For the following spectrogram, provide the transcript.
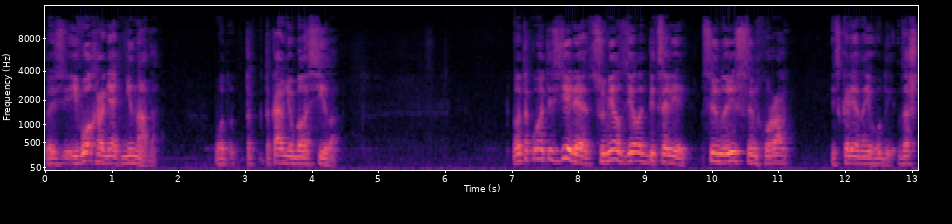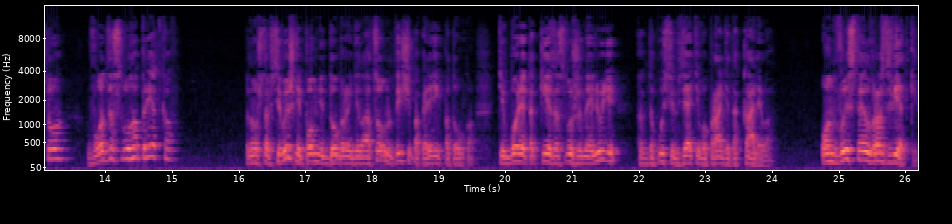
То есть его охранять не надо. Вот так, такая у него была сила. Вот такое вот изделие сумел сделать Бецалель, сын Урис, сын Хура, из колена Игуды. За что? Вот заслуга предков. Потому что Всевышний помнит добрые дела отцов на тысячи поколений потомков. Тем более такие заслуженные люди, как, допустим, взять его прадеда Калева. Он выстоял в разведке.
